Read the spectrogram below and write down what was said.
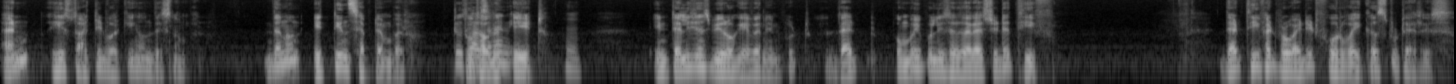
And he started working on this number. Then on 18th September 2008, Intelligence Bureau gave an input that Mumbai police has arrested a thief. That thief had provided four vehicles to terrorists.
